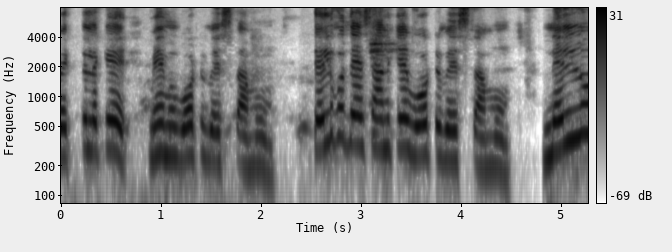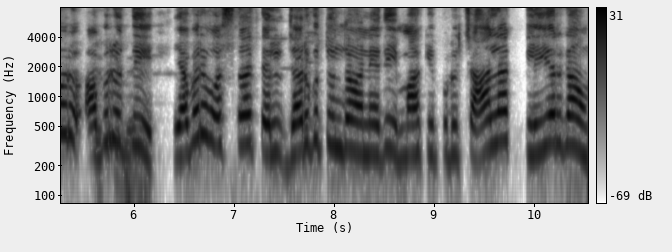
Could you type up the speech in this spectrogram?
వ్యక్తులకే మేము ఓటు వేస్తాము. తెలుగుదేశానికే ఓటు వేస్తాము. నెల్లూరు అభివృద్ధి ఎవరు వస్తే జరుగుతుందో అనేది మాకు ఇప్పుడు చాలా క్లియర్గా ఉంది.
